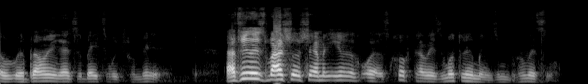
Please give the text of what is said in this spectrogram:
rebelling against the basin which permitted it. I feel his Marshal Shem, even the oil is cooked, Ares Mutter remains permissible.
